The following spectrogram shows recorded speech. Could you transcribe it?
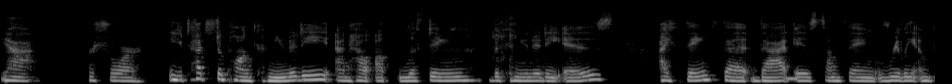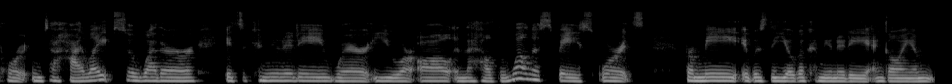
Yeah, for sure. You touched upon community and how uplifting the community is. I think that that mm. something really important to highlight. So, whether it's a community where you are all in the health and wellness space, or it's for me, it was the yoga community and going and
